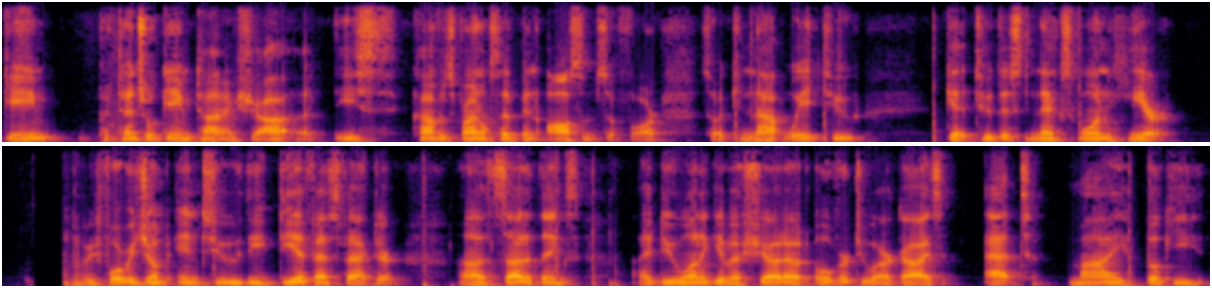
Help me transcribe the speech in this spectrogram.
game potential game time shot. Like these conference finals have been awesome so far, so I cannot wait to get to this next one here. But before we jump into the DFS factor uh, side of things, I do want to give a shout out over to our guys at my bookie,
